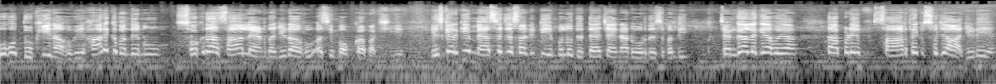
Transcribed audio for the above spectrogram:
ਉਹ ਦੁਖੀ ਨਾ ਹੋਵੇ। ਹਰ ਇੱਕ ਬੰਦੇ ਨੂੰ ਸੁੱਖ ਦਾ ਸਾਹ ਲੈਣ ਦਾ ਜਿਹੜਾ ਉਹ ਅਸੀਂ ਮੌਕਾ ਬਖਸ਼ੀਏ। ਇਸ ਕਰਕੇ ਮੈਸੇਜ ਸਾਡੀ ਟੀਮ ਵੱਲੋਂ ਦਿੱਤਾ ਹੈ ਚਾਈਨਾ ਡੋਰ ਦੇ ਸੰਬੰਧੀ। ਚੰਗਾ ਲੱਗਿਆ ਹੋਇਆ ਤਾਂ ਆਪਣੇ ਸਾਰਥਕ ਸੁਝਾਅ ਜਿਹੜੇ ਆ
